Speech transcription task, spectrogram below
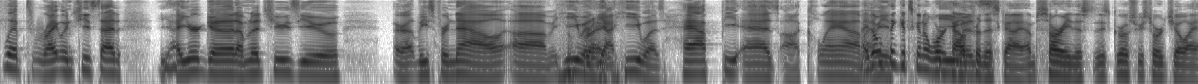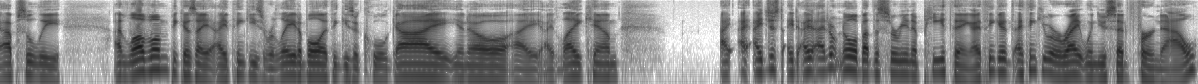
flipped right when she said, "Yeah, you're good. I'm gonna choose you." Or at least for now, um, he was Right. yeah he was happy as a clam. I don't mean, think it's going to work out for this guy. I'm sorry. This this grocery store Joe, I absolutely, I love him because I, I think he's relatable. I think he's a cool guy. You know, I, I like him. I, I, I just I, I I don't know about the Serena P thing. I think it, I think you were right when you said for now.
